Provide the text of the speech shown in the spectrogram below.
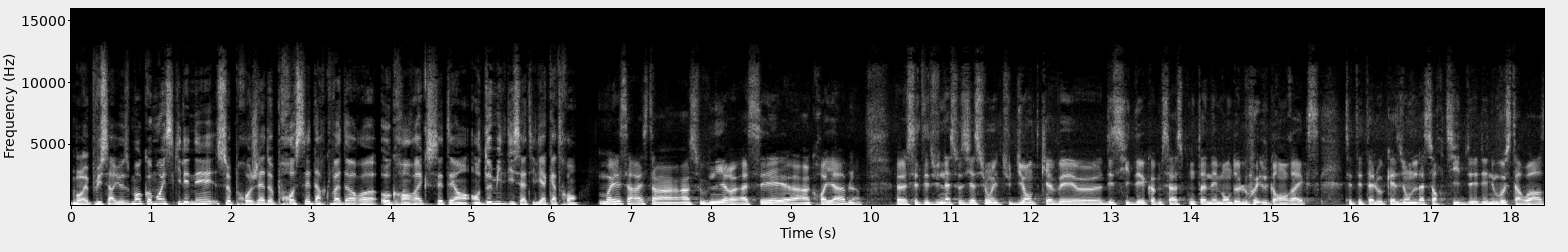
Bon, et plus sérieusement, comment est-ce qu'il est né ce projet de procès Dark Vador euh, au Grand Rex? C'était en, en 2017, il y a quatre ans. Oui, ça reste un, souvenir assez euh, incroyable. Euh, C'était une association étudiante qui avait euh, décidé comme ça spontanément de louer le Grand Rex. C'était à l'occasion de la sortie des, des, nouveaux Star Wars.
